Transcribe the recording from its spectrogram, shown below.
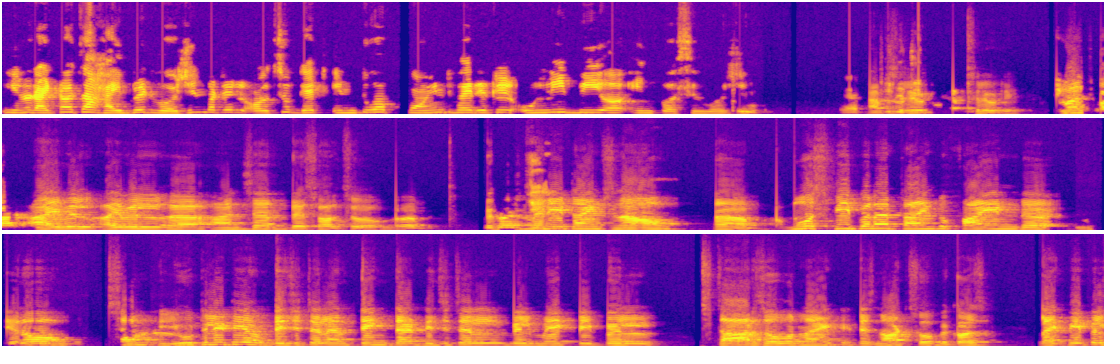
you know right now it's a hybrid version but it'll also get into a point where it'll only be a in-person version True. Absolutely. Absolutely, absolutely. I will, I will uh, answer this also uh, because many times now, uh, most people are trying to find, uh, you know, some utility of digital and think that digital will make people stars overnight. It is not so because, like, people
